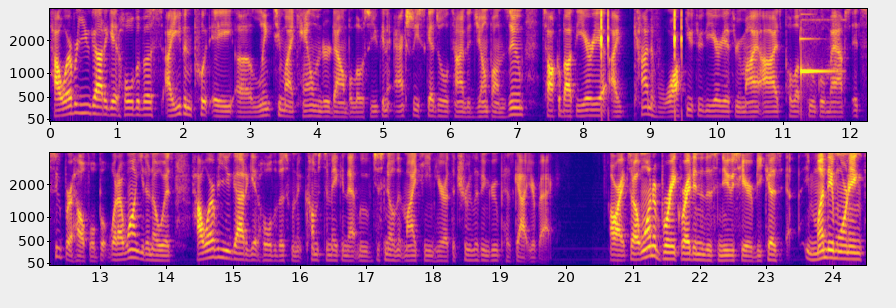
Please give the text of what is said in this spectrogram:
However you got to get hold of us, I even put a uh, link to my calendar down below so you can actually schedule a time to jump on Zoom, talk about the area. I kind of walk you through the area through my eyes, pull up Google Maps. It's super helpful. But what I want you to know is however you got to get hold of us when it comes to making that move, just know that my team here at the True Living Group has got your back. All right, so I want to break right into this news here because Monday morning,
